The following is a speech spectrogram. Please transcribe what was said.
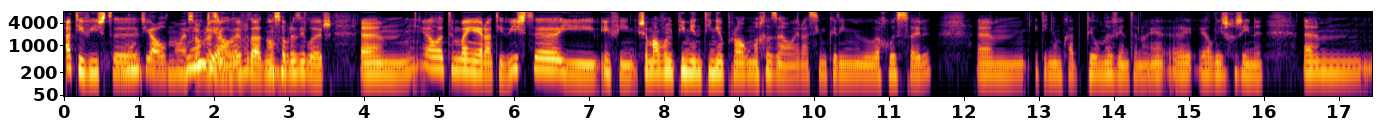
ativista mundial, não é só mundial, brasileiro. é verdade, não uhum. só brasileiros. Um, ela também era ativista e, enfim, chamavam-lhe Pimentinha por alguma razão, era assim um bocadinho arruaceira um, e tinha um bocado de pelo na venta, não é? A Elis Regina. Um,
